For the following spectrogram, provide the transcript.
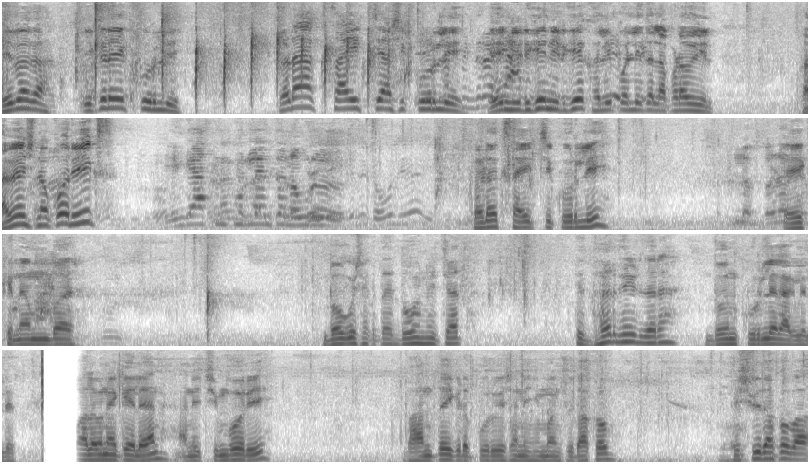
हे बघा इकडे एक कुर्ली. कडक साईजची अशी कुर्ली. हे निडगे निडगे खाली पडली तर लपडा होईल भावेश नको रिक्स. कडक साईजची कुर्ली. एक नंबर. बघू शकता दोन ह्याच्यात. ते धर नीट जरा. दोन कुर्ल्या लागलेल्या आहेत. पालवण्या केल्या आणि चिंबोरी. भांत इकडे पूर्वेश आणि हिमांशू. दाखव. पिशवी दाखव बा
